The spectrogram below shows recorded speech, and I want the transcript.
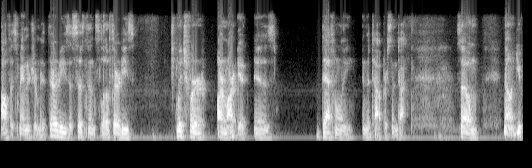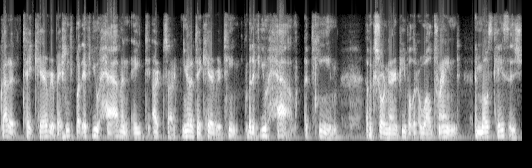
office manager mid 30s, assistants low 30s, which for our market is definitely in the top percentile. So, no, you've got to take care of your patients. But if you have an 18, or, sorry, you got to take care of your team. But if you have a team of extraordinary people that are well trained, in most cases,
